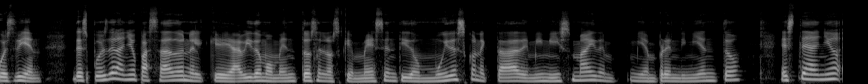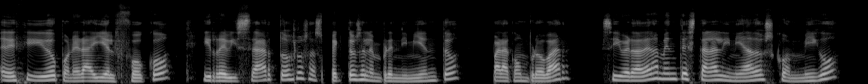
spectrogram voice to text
Pues bien, después del año pasado en el que ha habido momentos en los que me he sentido muy desconectada de mí misma y de mi emprendimiento, este año he decidido poner ahí el foco y revisar todos los aspectos del emprendimiento para comprobar si verdaderamente están alineados conmigo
